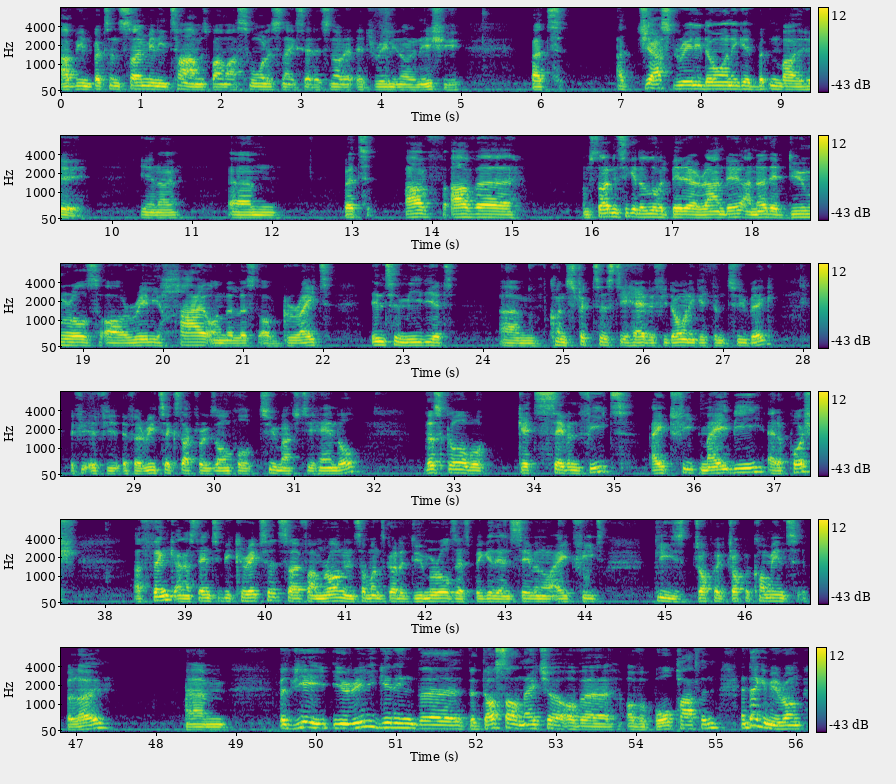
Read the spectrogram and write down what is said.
I've been bitten so many times by my smaller snakes that it's not a, it's really not an issue. But I just really don't want to get bitten by her, you know. Um, but I've I've uh, I'm starting to get a little bit better around her. I know that Dumerils are really high on the list of great intermediate um, constrictors to have if you don't want to get them too big. If you if you if a retic's like for example too much to handle, this girl will get seven feet, eight feet maybe at a push. I think, and I stand to be corrected. So if I'm wrong and someone's got a Dumerils that's bigger than seven or eight feet, please drop a drop a comment below. Um, but yeah, you're really getting the the docile nature of a of a ball python. And don't get me wrong,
